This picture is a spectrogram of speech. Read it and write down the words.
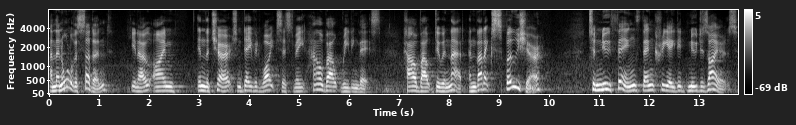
And then all of a sudden, you know, I'm in the church and David White says to me, How about reading this? How about doing that? And that exposure to new things then created new desires.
